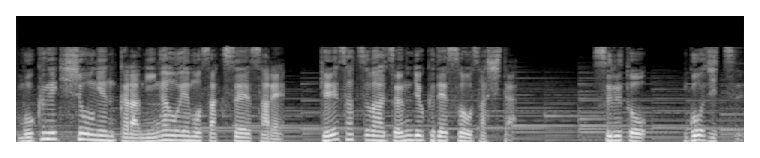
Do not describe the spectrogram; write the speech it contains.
目撃証言から似顔絵も作成され警察は全力で捜査した。すると後日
